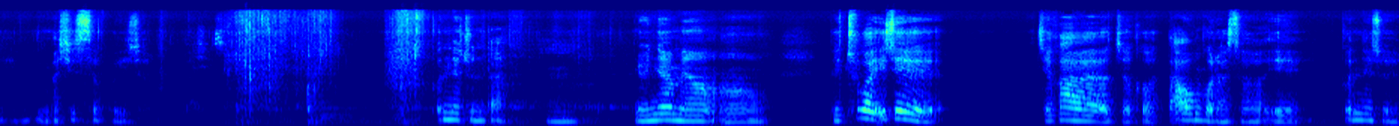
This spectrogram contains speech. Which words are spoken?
음, 맛있어 보이죠? 맛있어. 끝내준다. 음. 왜냐면 어, 배추가 이제 제가 저거 따온 거라서 예 끝내줘요.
